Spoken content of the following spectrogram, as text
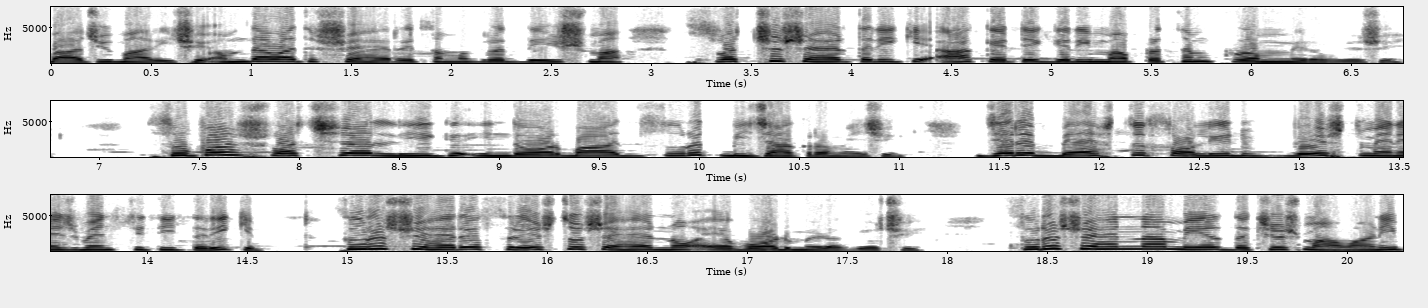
બાજી મારી છે. અમદાવાદ શહેરે સમગ્ર દેશમાં સ્વચ્છ શહેર તરીકે આ કેટેગરીમાં પ્રથમ ક્રમ મેળવ્યો છે. સુપર સ્વચ્છ લીગ ઇન્દોર બાદ સુરત બીજા ક્રમે છે. જ્યારે best solid waste management city તરીકે સુરત શહેરે શ્રેષ્ઠ શહેરનો એવોર્ડ મેળવ્યો છે. સુરત શહેરના મેયર દક્ષેશ માવાણી,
